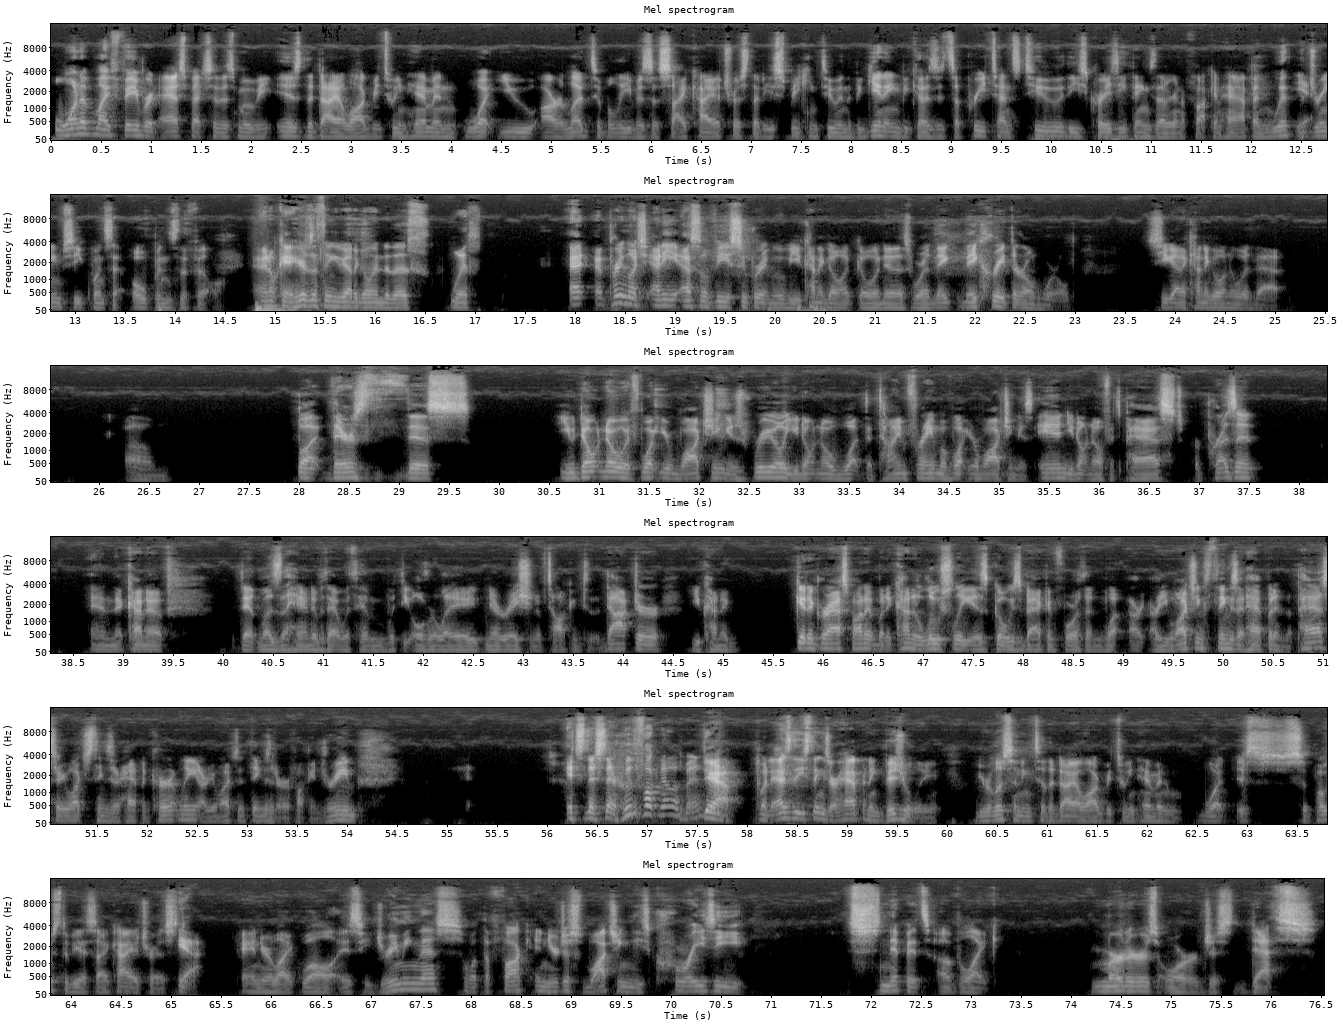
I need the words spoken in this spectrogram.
one of my favorite aspects of this movie is the dialogue between him and what you are led to believe is a psychiatrist that he's speaking to in the beginning because it's a pretense to these crazy things that are going to fucking happen with the Yeah. dream sequence that opens the film. And okay, here's the thing: you got to go into this with at, at pretty much any SOV Super 8 movie. You kind of go go into this where they they create their own world, so you got to kind of go into it with that. Um, but there's this. You don't know if what you're watching is real. You don't know what the time frame of what you're watching is in. You don't know if it's past or present, and that kind of that lends the hand of that with him with the overlay narration of talking to the doctor you kind of get a grasp on it, but it kind of loosely is goes back and forth. And what are, are you watching things that happen in the past? Are you watching things that happen currently? Are you watching things that are a fucking dream? It's this there. Who the fuck knows, man? Yeah, but as these things are happening visually, you're listening to the dialogue between him and what is supposed to be a psychiatrist. Yeah. And you're like, well, is he dreaming this? What the fuck? And you're just watching these crazy snippets of like murders or just deaths,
